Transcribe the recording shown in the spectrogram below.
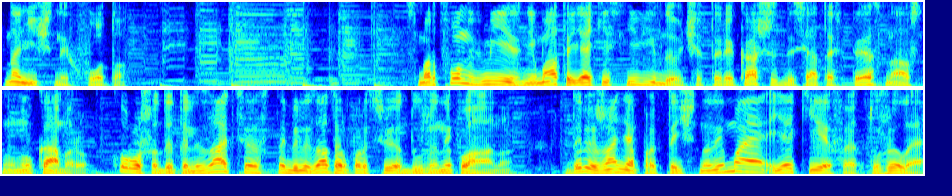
на нічних фото. Смартфон вміє знімати якісні відео 4К 60 FPS на основну камеру. Хороша деталізація, стабілізатор працює дуже непогано. Доріжання практично немає, як і ефекту желе.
